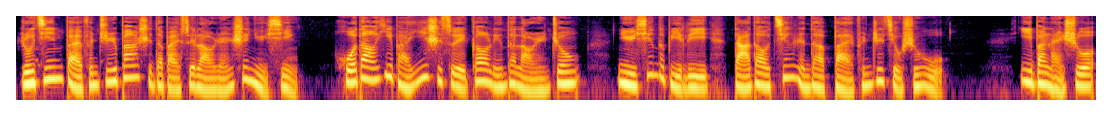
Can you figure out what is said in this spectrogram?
如今，百分之八十的百岁老人是女性。活到一百一十岁高龄的老人中，女性的比例达到惊人的百分之九十五。一般来说，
